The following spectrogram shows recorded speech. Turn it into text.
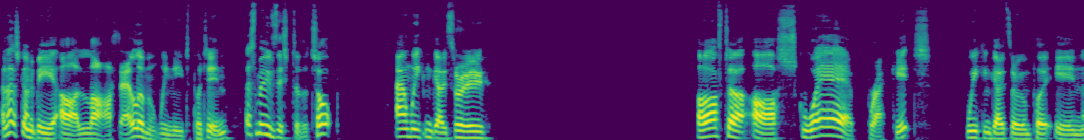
and that's going to be our last element we need to put in. Let's move this to the top, and we can go through after our square brackets, we can go through and put in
